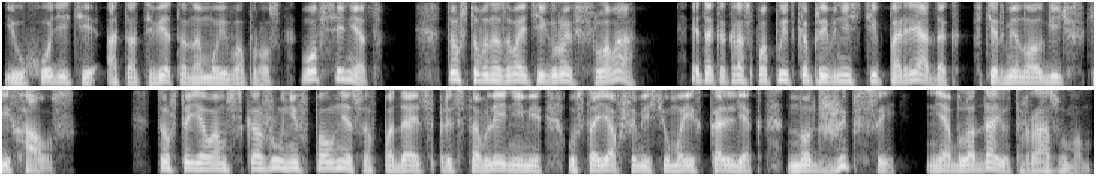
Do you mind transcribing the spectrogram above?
и уходите от ответа на мой вопрос. Вовсе нет. То, что вы называете игрой в слова, это как раз попытка привнести порядок в терминологический хаос. То, что я вам скажу, не вполне совпадает с представлениями, устоявшимися у моих коллег, но джипсы не обладают разумом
